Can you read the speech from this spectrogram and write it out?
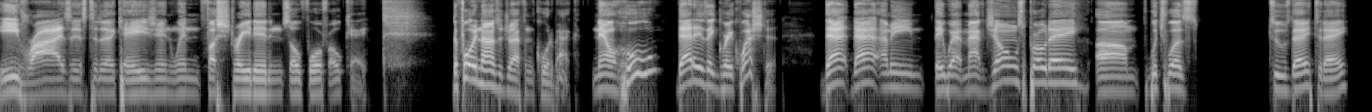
he rises to the occasion when frustrated and so forth. Okay. The 49ers are drafting the quarterback. Now, who? That is a great question. That that I mean, they were at Mac Jones Pro Day, um, which was Tuesday today.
